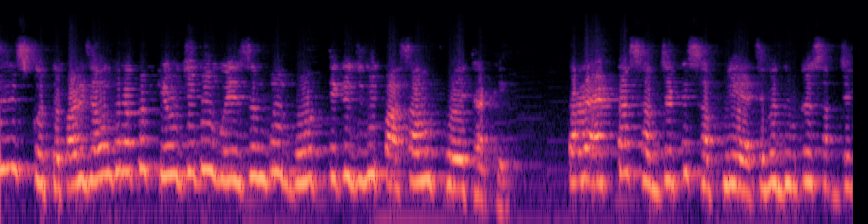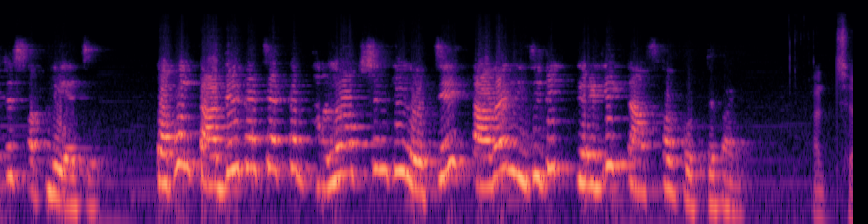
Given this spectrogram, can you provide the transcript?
জিনিস করতে পারে, যেমন ধরে রাখো কেউ যদি ওয়েস্ট বেঙ্গল বোর্ড থেকে যদি পাস আউট হয়ে থাকে, তারা একটা সাবজেক্টে সাপ্লি আছে বা দুটো সাবজেক্টে সাপ্লি আছে, তখন তাদের কাছে একটা ভালো অপশন কি হচ্ছে, তারা নিজেদের ক্রেডিট ট্রান্সফার করতে পারে। আচ্ছা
